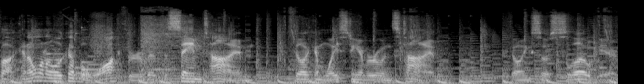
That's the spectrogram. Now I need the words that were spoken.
Fuck, I don't want to look up a walkthrough, but at the same time, I feel like I'm wasting everyone's time going so slow here.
